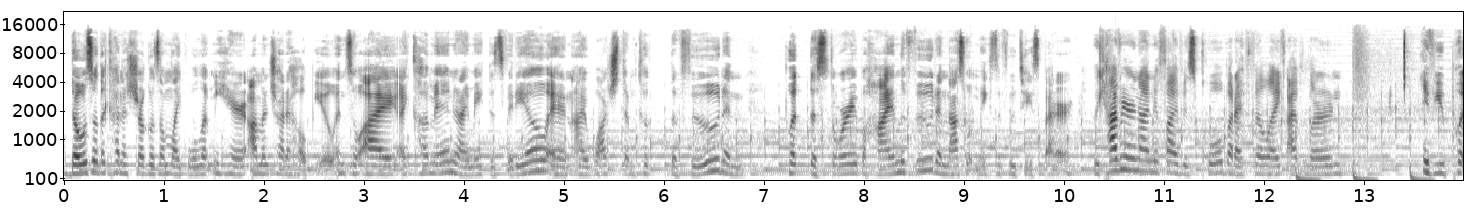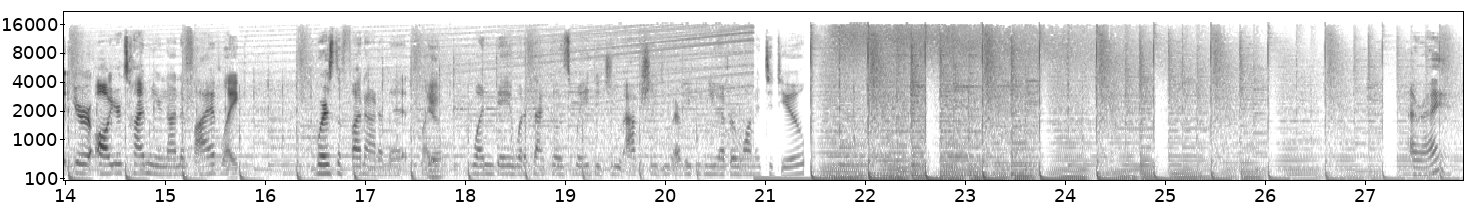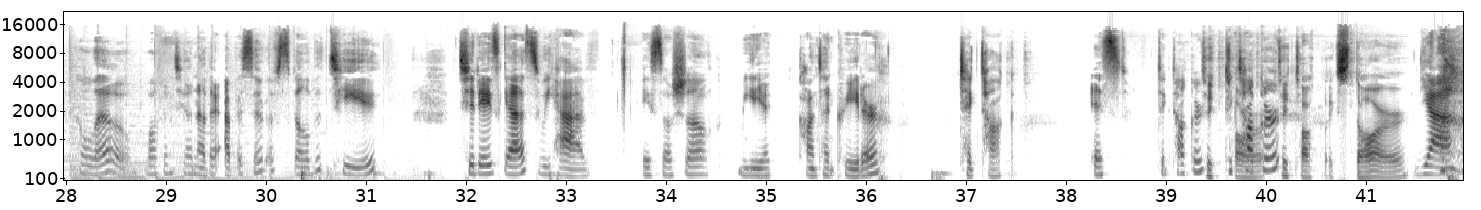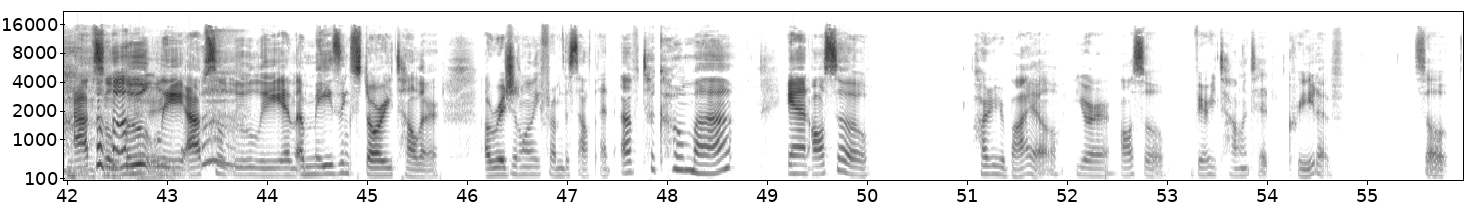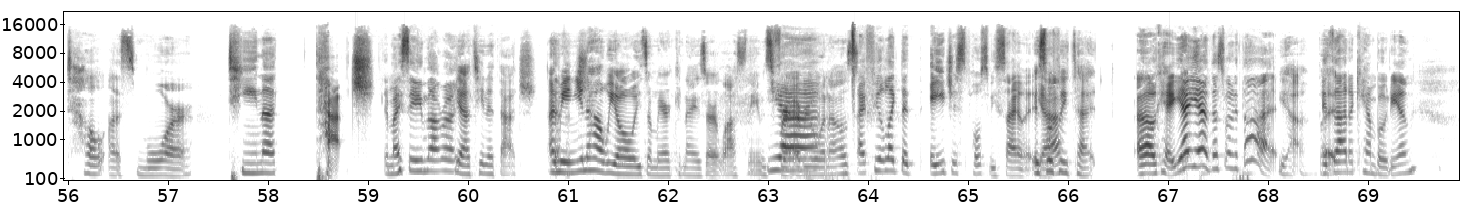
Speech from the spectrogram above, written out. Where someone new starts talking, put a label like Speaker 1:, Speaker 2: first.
Speaker 1: those are the kind of struggles I'm like, well, let me hear. I'm gonna try to help you. And so I, I come in and I make this video and I watch them cook the food and put the story behind the food, and that's what makes the food taste better. Like having your nine to five is cool, but I feel like I've learned if you put your all your time in your nine to five, like where's the fun out of it? Like
Speaker 2: Yeah.
Speaker 1: one day, what if that goes away? Did you actually do everything you ever wanted to do?
Speaker 3: Hello. Welcome to another episode of Spill the Tea. Today's guest, we have a social media content creator, TikTok ist TikToker,
Speaker 2: TikTok,
Speaker 3: TikToker.
Speaker 2: TikTok like star.
Speaker 3: Yeah, absolutely, absolutely. An amazing storyteller, originally from the south end of Tacoma, and also part of your bio, you're also very talented, creative. So tell us more, Teena Thach. Am I saying that right?
Speaker 1: Yeah, Teena Thach. I mean, you know how we always Americanize our last names
Speaker 3: Yeah,
Speaker 1: for everyone else.
Speaker 3: I feel like the H is supposed to be silent.
Speaker 1: it's
Speaker 3: yeah?
Speaker 1: supposed to be Tet.
Speaker 3: Okay, yeah, yeah, that's what I thought.
Speaker 1: Yeah.
Speaker 3: Is that a Cambodian?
